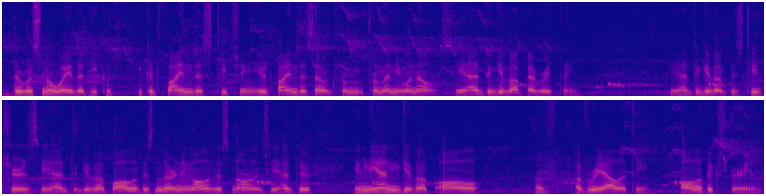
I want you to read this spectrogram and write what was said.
there was no way that he could, he could find this teaching, he would find this out from, from anyone else. He had to give up everything. He had to give up his teachers, he had to give up all of his learning, all of his knowledge. He had to, in the end, give up all of, of reality, all of experience.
